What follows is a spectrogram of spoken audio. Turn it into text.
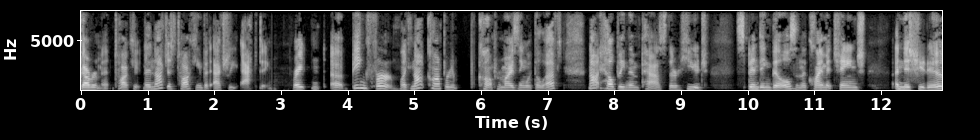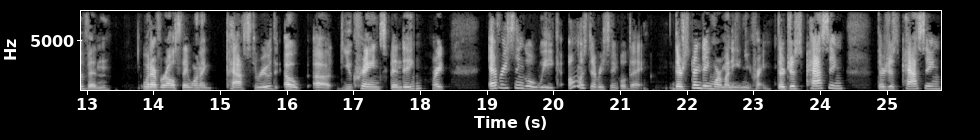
government, talking and not just talking but actually acting, right, uh, being firm, like not comprom- compromising with the left, not helping them pass their huge spending bills and the climate change initiative and whatever else they want to pass through. Oh, uh, Ukraine spending, right? Every single week, almost every single day, they're spending more money in Ukraine. They're just passing, they're just passing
